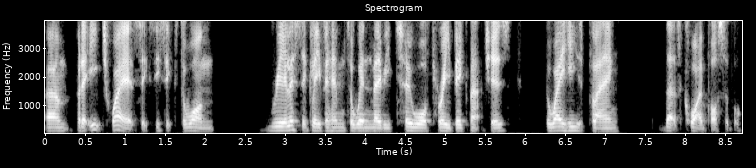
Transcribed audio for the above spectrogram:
Um, but at each way, at 66 to 1, realistically, for him to win maybe two or three big matches, the way he's playing, that's quite possible.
